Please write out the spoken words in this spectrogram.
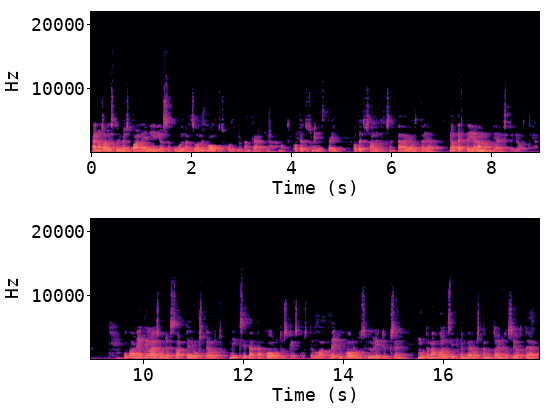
Hän osallistui myös paneeliin, jossa puhuivat Suomen koulutuspolitiikan kärkihahmot, opetusministeri, opetushallituksen pääjohtaja ja opettajien ammattijärjestön johtaja. Kukaan ei tilaisuudessa perustellut, miksi tätä koulutuskeskustelua veti koulutusyrityksen muutama vuosi sitten perustanut toimitusjohtaja,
